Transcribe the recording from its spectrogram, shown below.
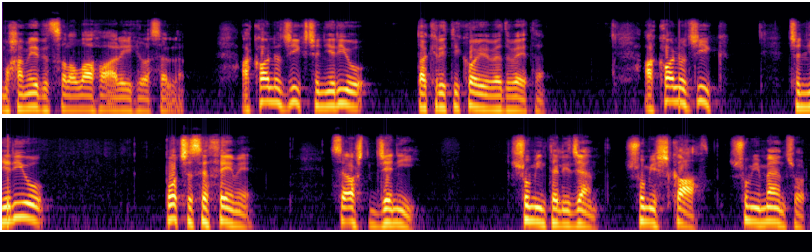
Muhamedit sallallahu alejhi ve sellem. A ka logjikë që njeriu ta kritikojë vetveten? A ka logjikë që njeriu po që se themi se është gjeni, shumë inteligjent, shumë i shkathët, shumë i mençur,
